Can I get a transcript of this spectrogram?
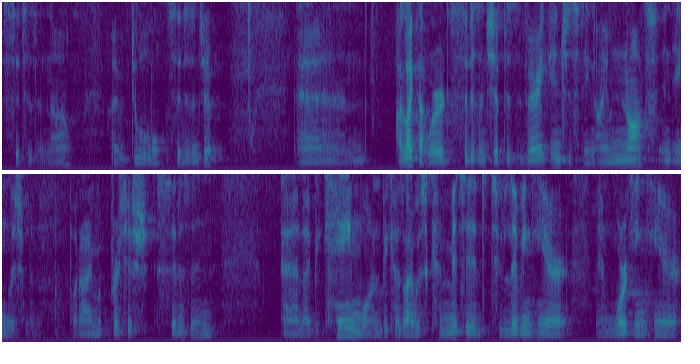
citizen now. I have dual citizenship. And I like that word. Citizenship is very interesting. I am not an Englishman, but I'm a British citizen, and I became one because I was committed to living here and working here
